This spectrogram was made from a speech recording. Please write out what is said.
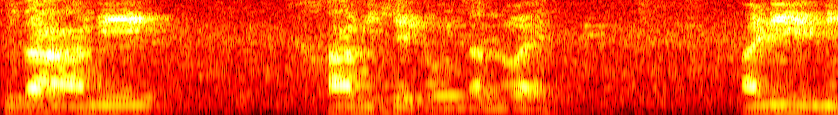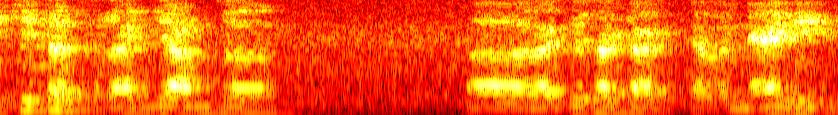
सुद्धा आम्ही हा विषय घेऊन चाललो आहे. आणि निश्चितच राज्य आमचं राज्य सरकार त्याला न्याय देईल.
